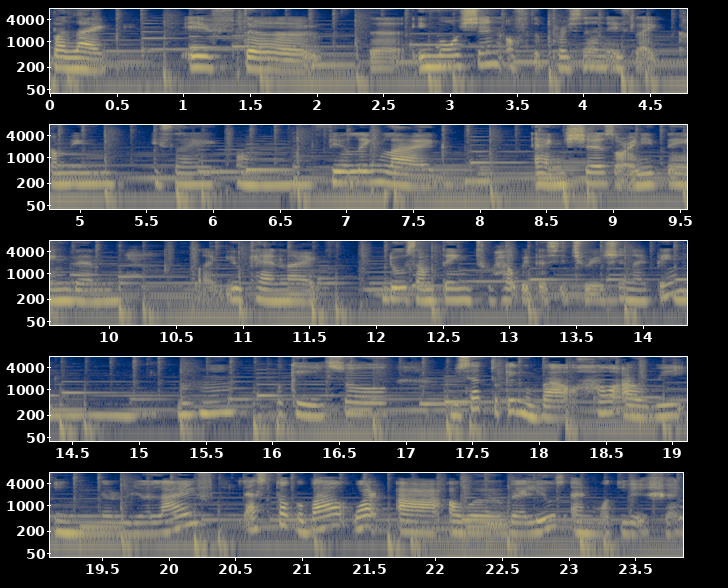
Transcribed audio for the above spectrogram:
but like if the the emotion of the person is like coming is like um feeling like anxious or anything then you can like do something to help with the situation i think Mm-hmm. Okay, so besides talking about how are we in the real life, let's talk about what are our values and motivation.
